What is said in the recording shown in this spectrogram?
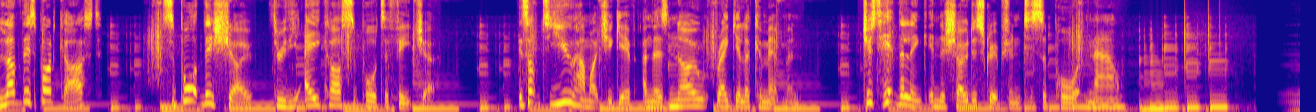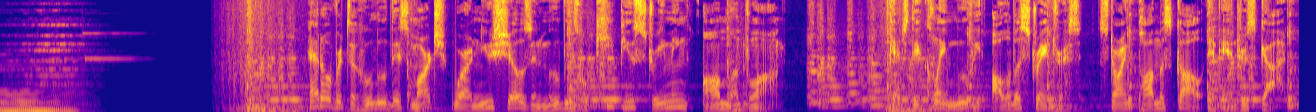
Love this podcast? Support this show through the Acast supporter feature. It's up to you how much you give, and there's no regular commitment. Just hit the link in the show description to support now. Head over to Hulu this March, where our new shows and movies will keep you streaming all month long. Catch the acclaimed movie All of Us Strangers, starring Paul Mescal and Andrew Scott.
